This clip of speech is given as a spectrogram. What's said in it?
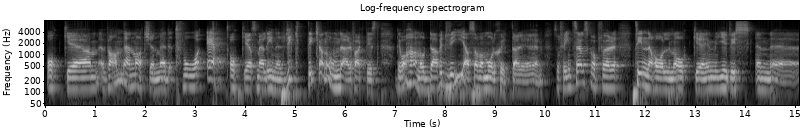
och eh, vann den matchen med 2-1 och eh, smällde in en riktig kanon där faktiskt. Det var han och David Villa som var målskyttar. Eh, så fint sällskap för Tinneholm och eh, givetvis en eh,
